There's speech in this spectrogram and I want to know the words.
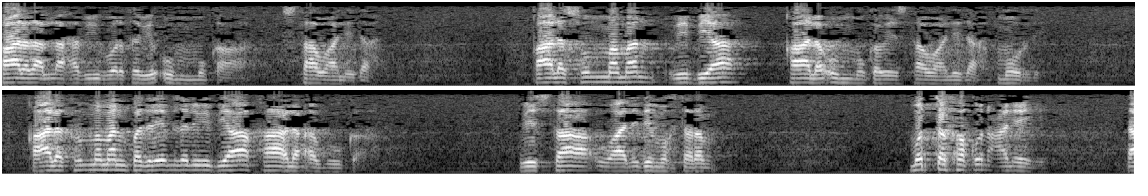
قال الله حبیب ورته وی امک ستا والده قال ثم من وی بیا قال امک وی ستا والده مور دی قال ثم من پدریم زلوی بیا قال ابوک وی ستا والد محترم متفق علیه دا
